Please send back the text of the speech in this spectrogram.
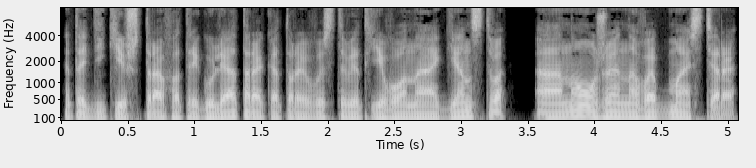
это дикий штраф от регулятора, который выставит его на агентство, а оно уже на вебмастера.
